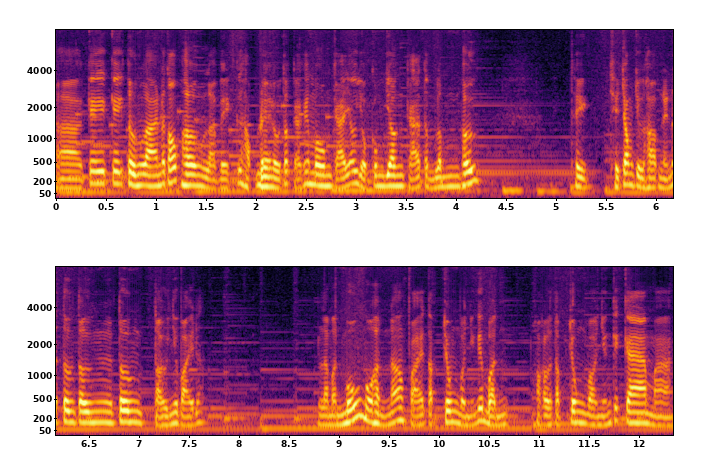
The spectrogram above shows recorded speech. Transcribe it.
à, cái cái tương lai nó tốt hơn là việc cứ học đều tất cả cái môn cả giáo dục công dân cả tùm lum thứ. Thì thì trong trường hợp này nó tương tương tương tự như vậy đó. Là mình muốn mô hình nó phải tập trung vào những cái bệnh hoặc là tập trung vào những cái ca mà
